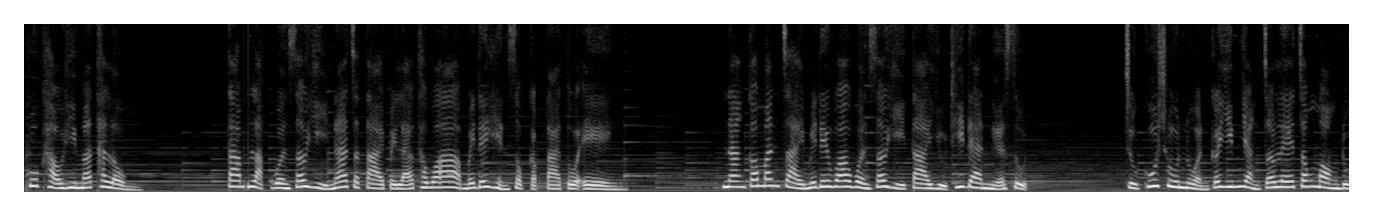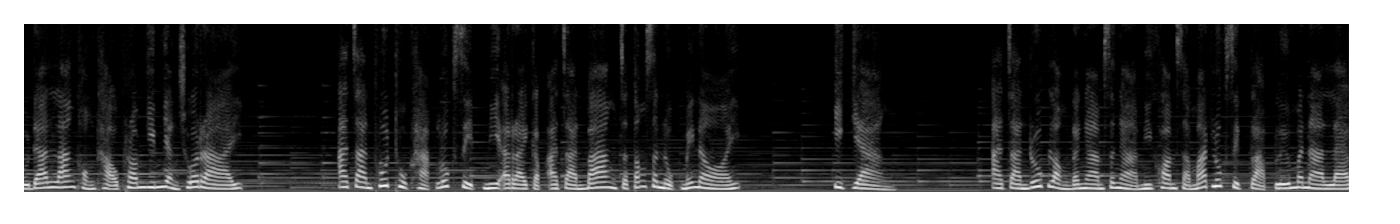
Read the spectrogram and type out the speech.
ภูเขาหิมะถล่ม ตามหลักเวินเซาหยีน่าจะตายไปแล้วทว่าไม่ได้เห็นศพกับตาตัวเอง นางก็มั่นใจไม่ได้ว่าเวินเซาหยีตายอยู่ที่แดนเหนือสุด จูกู้ชูหนวนก็ยิ้มอย่างเจ้าเล่ห์จ้องมองดูด้านล่างของเขาพร้อมยิ้มอย่างชั่วร้าย อาจารย์พูดถูกหากลูกศิษย์มีอะไรกับอาจารย์บ้างจะต้องสนุกไม่น้อย อีกอย่าง อาจารย์รูปหล่องดงามสง่ามีความสามารถลูกศิษย์ปราบปลื้มมานานแล้ว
